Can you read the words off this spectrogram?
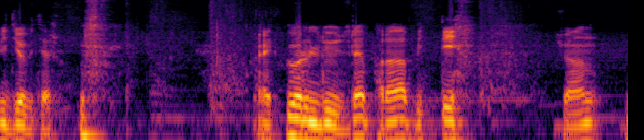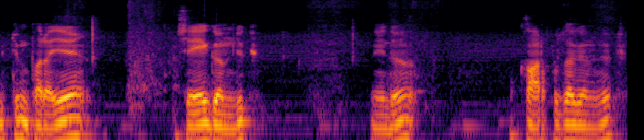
video biter. evet görüldüğü üzere para bitti. Şu an bütün parayı şeye gömdük. Neydi o? Karpuza gömdük.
